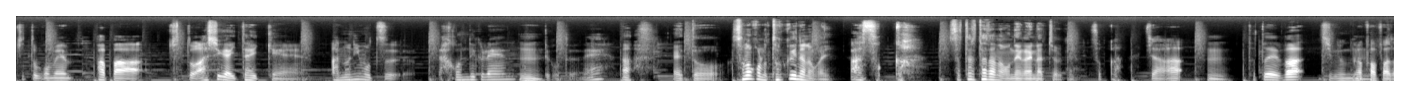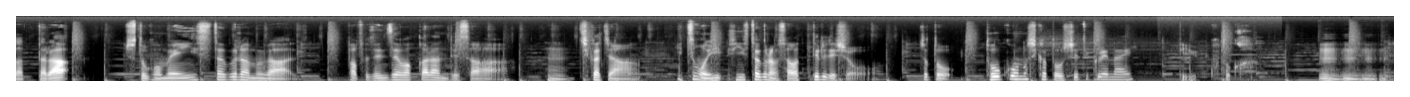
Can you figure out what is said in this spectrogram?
ちょっとごめんパパちょっと足が痛いけんあの荷物運んでくれん。っうん。てことよね、えっとその子の得意なのがいい。あそっか。そしたらただのお願いになっちゃうけん。そっか。じゃあうん。例えば自分がパパだったら、ちょっとごめんインスタグラムがパパ全然わからんでさうん。ちかちゃんいつもインスタグラム触ってるでしょ。ちょっと投稿の仕方教えてくれない？っていうことか。うんうんうんうん。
